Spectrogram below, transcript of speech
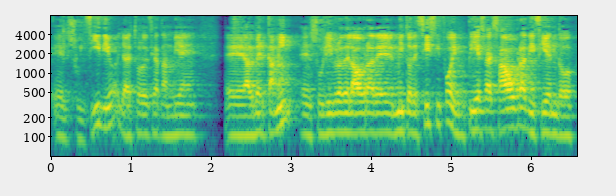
el suicidio, ya esto lo decía también eh, Albert Camus en su libro de la obra del mito de Sísifo, empieza esa obra diciendo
